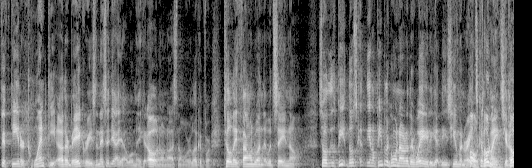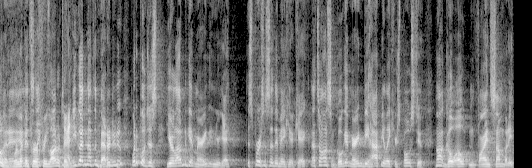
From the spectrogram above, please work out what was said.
15 or 20 other bakeries and they said, yeah, yeah, we'll make it. Oh, no, no, that's not what we're looking for. Till they found one that would say no. So pe- those, you know, people are going out of their way to get these human rights Oh, totally, complaints, you know. totally. We're looking it's for a free lotto ticket. you got nothing better to do. What about just, you're allowed to get married and you're gay. This person said they make you a cake. That's awesome. Go get married and be happy like you're supposed to. Not go out and find somebody.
